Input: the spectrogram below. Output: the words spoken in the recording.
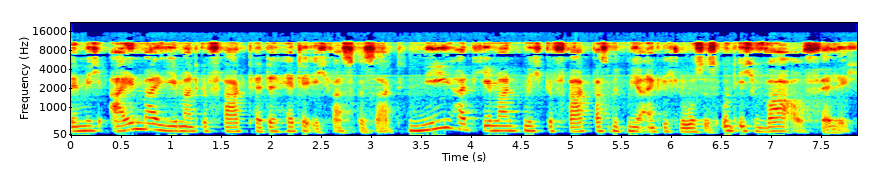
wenn mich einmal jemand gefragt hätte, hätte ich was gesagt. Nie hat jemand mich gefragt, was mit mir eigentlich los ist. Und ich war auffällig.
